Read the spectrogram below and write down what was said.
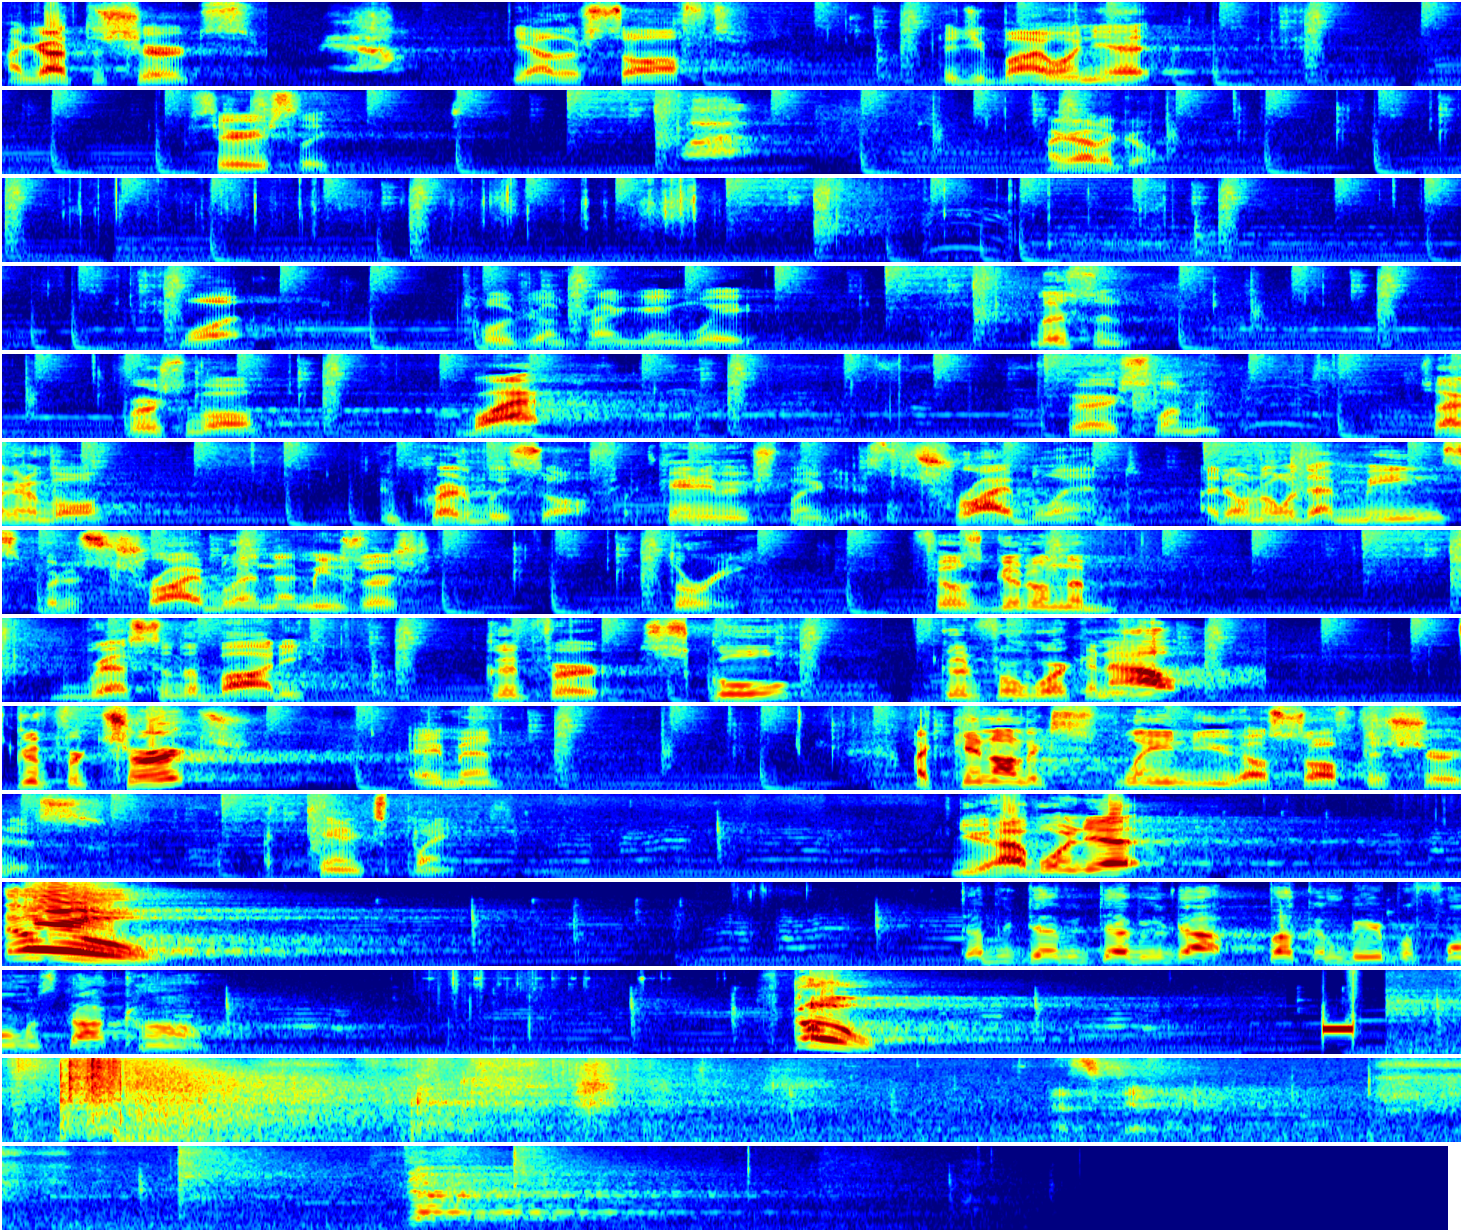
I got the shirts. Yeah? Yeah, they're soft. Did you buy one yet? Seriously, Wow. I gotta go. What? Told you I'm trying to gain weight. Listen, first of all, black, very slimming. Second of all, incredibly soft. I can't even explain it. It's tri-blend. I don't know what that means, but it's tri-blend. That means there's three. Feels good on the rest of the body. Good for school, good for working out, good for church. Amen. I cannot explain to you how soft this shirt is. I can't explain. Do you have one yet? No! www.bucknbeardperformance.com. Go! That's different. Definitely.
